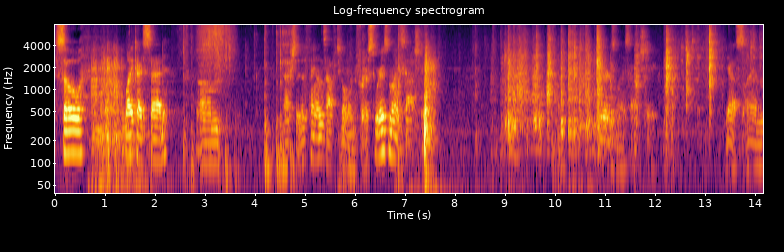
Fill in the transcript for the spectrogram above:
So, like I said, um, actually the fans have to go in first. Where's my scotch tape? Where's my scotch tape? Yes, I am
